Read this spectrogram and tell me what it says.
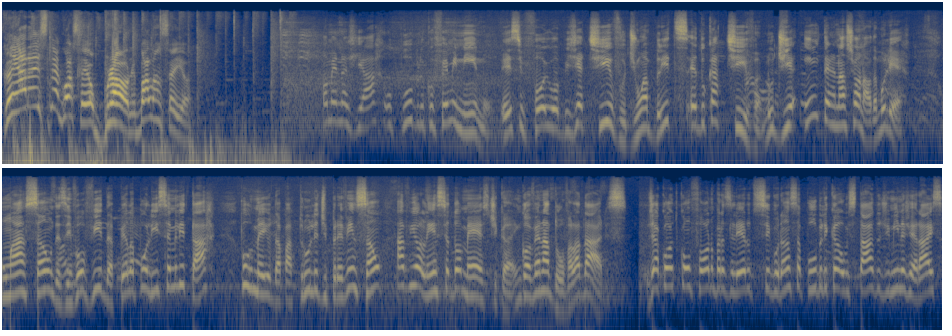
Ganharam esse negócio aí, o brownie. Balança aí, ó homenagear o público feminino. Esse foi o objetivo de uma blitz educativa no Dia Internacional da Mulher. Uma ação desenvolvida pela Polícia Militar por meio da Patrulha de Prevenção à Violência Doméstica, em Governador Valadares. De acordo com o Fórum Brasileiro de Segurança Pública, o estado de Minas Gerais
